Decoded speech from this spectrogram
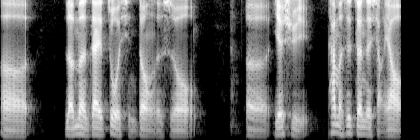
呃人们在做行动的时候，呃也许他们是真的想要，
